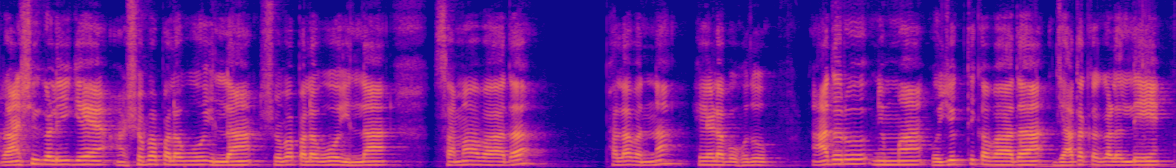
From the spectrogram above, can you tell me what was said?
ರಾಶಿಗಳಿಗೆ ಅಶುಭ ಫಲವೂ ಇಲ್ಲ, ಶುಭ ಫಲವೂ ಇಲ್ಲ. ಸಮವಾದ ಫಲವನ್ನು ಹೇಳಬಹುದು. ಆದರೂ ನಿಮ್ಮ ವೈಯಕ್ತಿಕವಾದ ಜಾತಕಗಳಲ್ಲಿ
